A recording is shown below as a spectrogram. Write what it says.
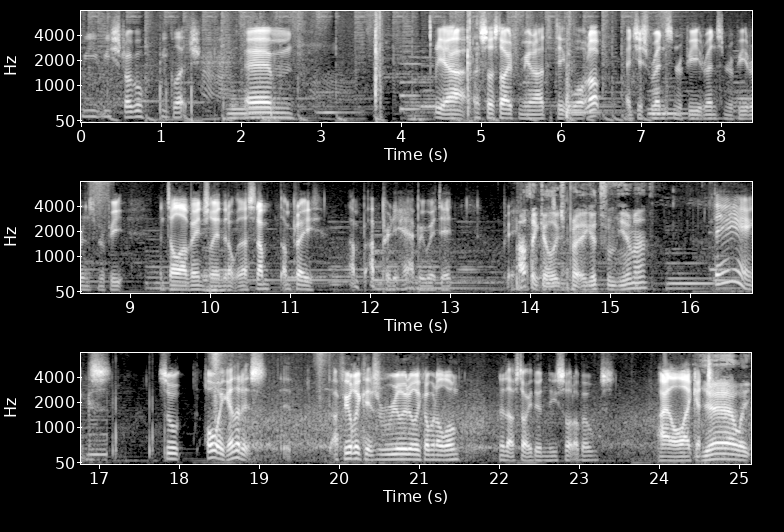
We we struggle, we glitch. Mm. Um, yeah, so I started from here. And I had to take the water up and just rinse and repeat, rinse and repeat, rinse and repeat until I eventually ended up with this. And I'm I'm pretty I'm I'm pretty happy with it. Pretty I think it looks pretty good from here, man. Thanks. So altogether, it's it, I feel like it's really really coming along now that I've started doing these sort of builds. I like it. Yeah, like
